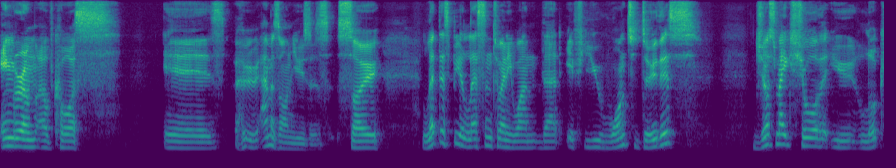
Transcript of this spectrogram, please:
Ingram, of course, is who Amazon uses. So let this be a lesson to anyone that if you want to do this, just make sure that you look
